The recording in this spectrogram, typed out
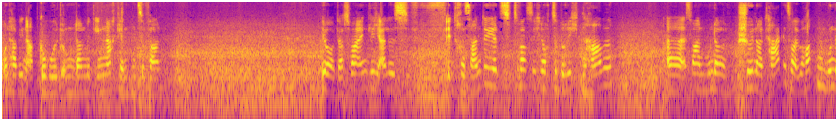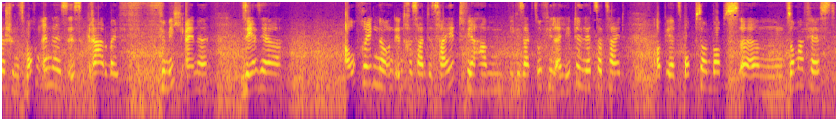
und habe ihn abgeholt, um dann mit ihm nach Kempten zu fahren. Ja, das war eigentlich alles Interessante jetzt, was ich noch zu berichten habe. Äh, es war ein wunderschöner Tag, es war überhaupt ein wunderschönes Wochenende. Es ist gerade bei, für mich eine sehr, sehr aufregende und interessante Zeit. Wir haben, wie gesagt, so viel erlebt in letzter Zeit. Ob jetzt Bobs on Bobs ähm, Sommerfest,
